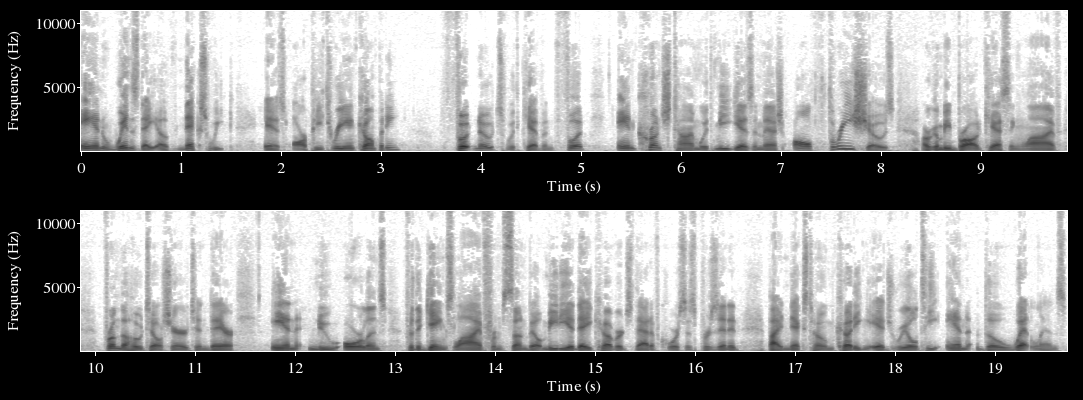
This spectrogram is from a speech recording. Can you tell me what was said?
and Wednesday of next week as RP3 and Company, Footnotes with Kevin Foote, and Crunch Time with me, Mesh. All three shows are going to be broadcasting live from the Hotel Sheraton there in New Orleans for the games live from Sunbelt Media Day coverage. That, of course, is presented by Next Home Cutting Edge Realty and the Wetlands.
